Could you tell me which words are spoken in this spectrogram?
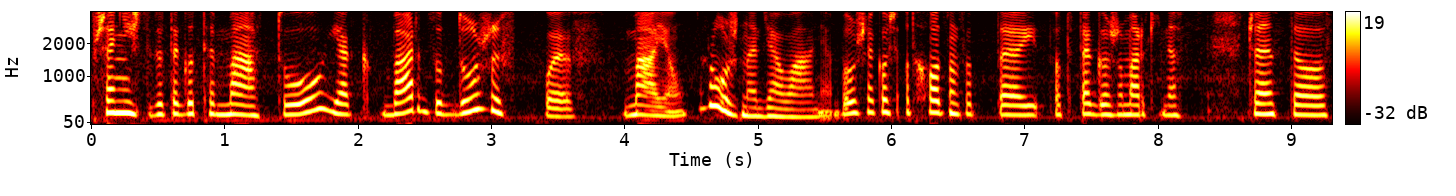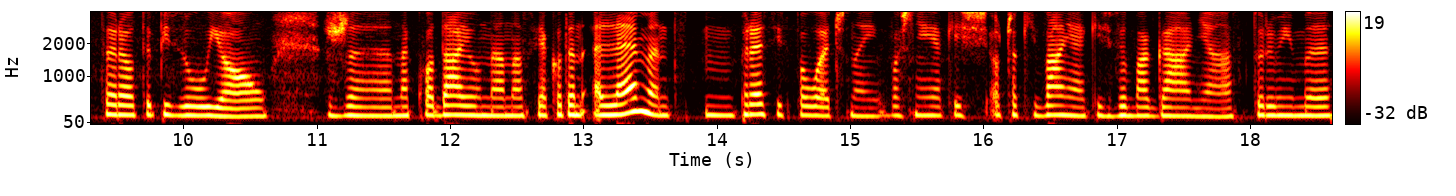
przenieść do tego tematu, jak bardzo duży wpływ mają różne działania, bo już jakoś odchodząc od, tej, od tego, że marki nas często stereotypizują, że nakładają na nas jako ten element mm, presji społecznej właśnie jakieś oczekiwania, jakieś wymagania, z którymi my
